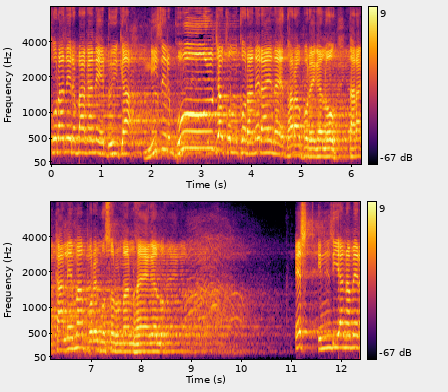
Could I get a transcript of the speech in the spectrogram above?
কোরআনের বাগানে ঢুইকা নিজের ভুল যখন কোরআনের আয়নায় ধরা পড়ে গেল, তারা কালেমা পরে মুসলমান হয়ে গেল। এস্ট ইন্ডিয়া নামের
